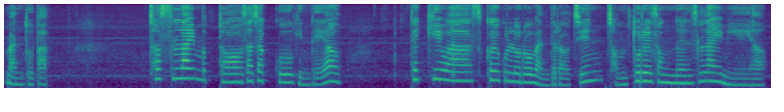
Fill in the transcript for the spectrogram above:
만두밥. 첫 슬라임부터 사자국인데요. 테키와 스컬글루로 만들어진 점토를 섞는 슬라임이에요.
